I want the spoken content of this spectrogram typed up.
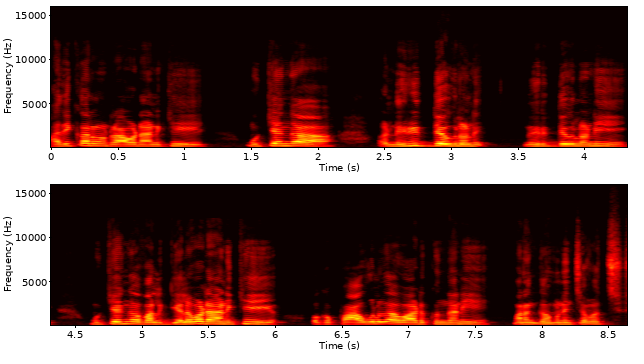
అధికారం రావడానికి ముఖ్యంగా నిరుద్యోగులని నిరుద్యోగులని ముఖ్యంగా వాళ్ళు గెలవడానికి ఒక పావులుగా వాడుకుందని మనం గమనించవచ్చు.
